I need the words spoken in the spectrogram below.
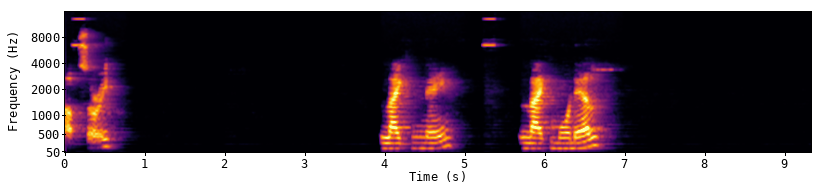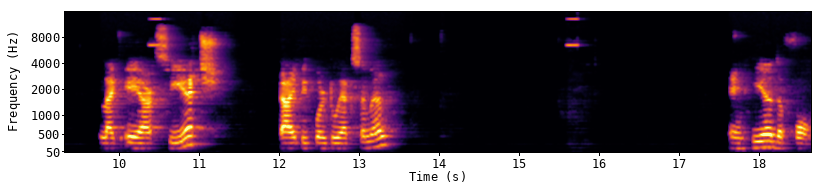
Oh sorry. Like name like model like arch type equal to xml and here the form.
